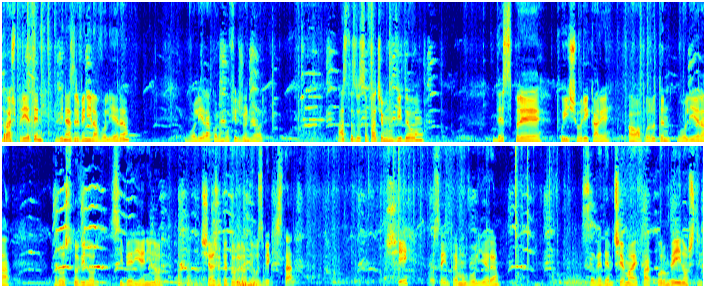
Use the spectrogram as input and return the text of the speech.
dragi prieteni, bine ați revenit la volieră, voliera Columbofil Junior. Astăzi o să facem un video despre puișorii care au apărut în voliera rostovilor, siberienilor și a jucătorilor de Uzbekistan. Și o să intrăm în volieră să vedem ce mai fac porumbeii noștri.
